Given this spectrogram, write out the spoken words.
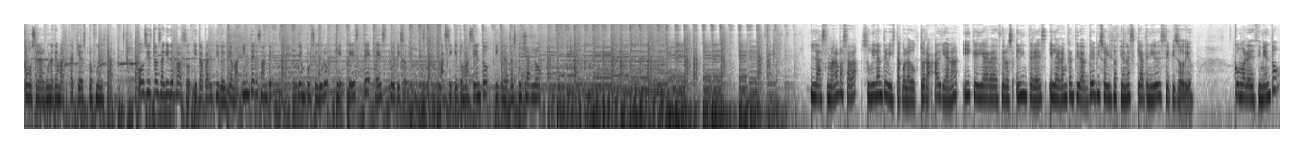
como si en alguna temática quieres profundizar, o si estás aquí de paso y te ha parecido el tema interesante, ten por seguro que este es tu episodio. Así que toma asiento y quédate a escucharlo. La semana pasada subí la entrevista con la doctora Adriana y quería agradeceros el interés y la gran cantidad de visualizaciones que ha tenido ese episodio. Como agradecimiento,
